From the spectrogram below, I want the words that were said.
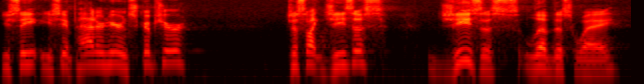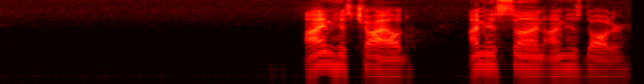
You see, you see a pattern here in Scripture? Just like Jesus, Jesus lived this way. I'm his child. I'm his son. I'm his daughter.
